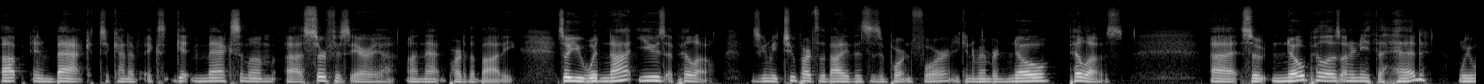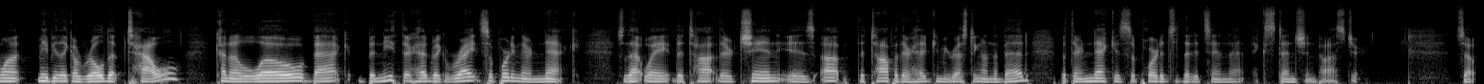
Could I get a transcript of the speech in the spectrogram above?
up and back to kind of ex- get maximum uh, surface area on that part of the body. So you would not use a pillow. There's going to be two parts of the body this is important for. You can remember no pillows. Uh, so no pillows underneath the head. We want maybe like a rolled up towel, kind of low back beneath their head, like right supporting their neck. So that way the top their chin is up, the top of their head can be resting on the bed, but their neck is supported so that it's in that extension posture. So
